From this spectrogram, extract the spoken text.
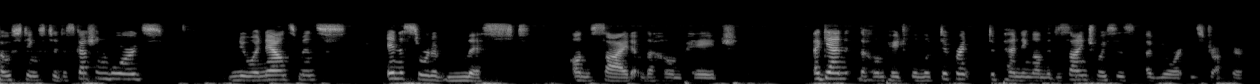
postings to discussion boards, new announcements, in a sort of list on the side of the home page. Again, the home page will look different depending on the design choices of your instructor.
